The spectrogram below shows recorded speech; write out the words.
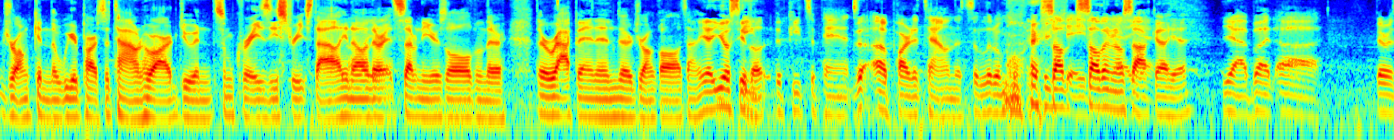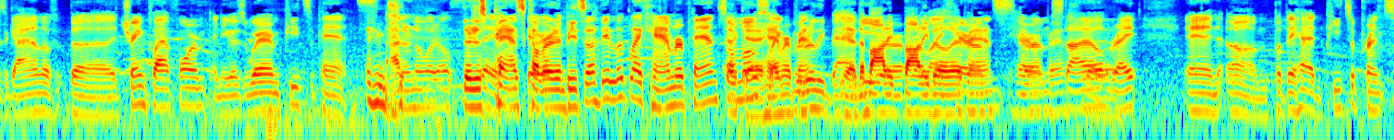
drunk in the weird parts of town who are doing some crazy street style. You know, Oh, and they're at seventy years old and they're they're rapping and they're drunk all the time. Yeah, you'll see the, the, the pizza pants, a part of town that's a little more South, southern Yeah, Osaka. Yeah. Yeah. Yeah, but uh, there was a guy on the, the train platform, and he was wearing pizza pants. I don't know what else. They're just say. pants Like, covered in pizza? They look like hammer pants Okay, almost, hammer like pants. really bad. Yeah, the body- bodybuilder like harem, pants, harem, harem pants. style, Yeah, yeah. right? And um, but they had pizza prints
